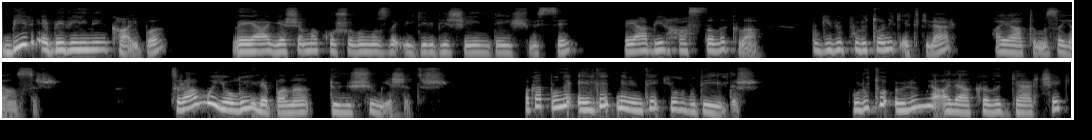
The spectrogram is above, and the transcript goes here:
Bir ebeveynin kaybı veya yaşama koşulumuzla ilgili bir şeyin değişmesi veya bir hastalıkla bu gibi plutonik etkiler hayatımıza yansır. Travma yolu ile bana dönüşüm yaşatır. Fakat bunu elde etmenin tek yolu bu değildir. Pluto ölümle alakalı gerçek,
